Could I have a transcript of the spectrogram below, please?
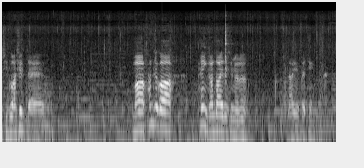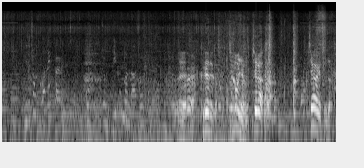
지루하실 때 막 산재가 형님 간다 이러시면은 나 이거 세팅 이제 좀 꺼낼까요? 좀 익은 건 놔둬도 네, 그래야 될 것 같습니다 잠깐만요 제가 제가 하겠습니다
